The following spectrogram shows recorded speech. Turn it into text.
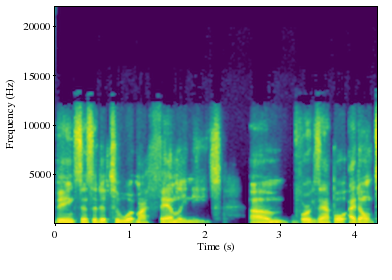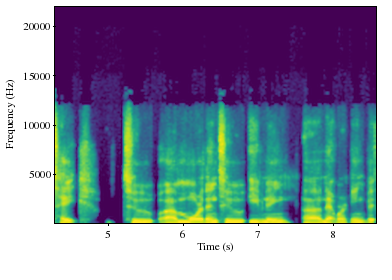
being sensitive to what my family needs. Um, for mm-hmm. example, I don't take two um, more than two evening uh, networking v-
